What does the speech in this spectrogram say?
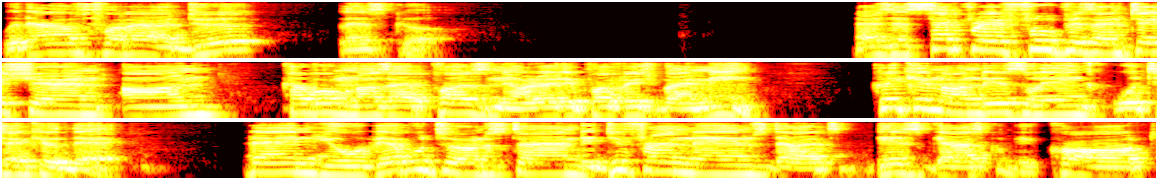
Without further ado, let's go. There's a separate full presentation on carbon monoxide poisoning already published by me. Clicking on this link will take you there. Then you will be able to understand the different names that this gas could be called,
